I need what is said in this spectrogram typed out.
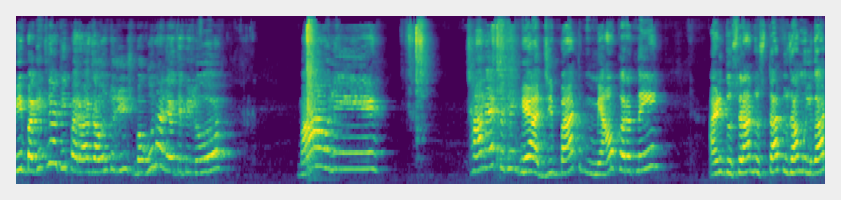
मी बघितली होती परवा जाऊन तुझी बघून आले होते पिलू माऊली! छान आहे तुझे हे अजिबात म्याव करत नाही. आणि दुसरा नुसता तुझा मुलगा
